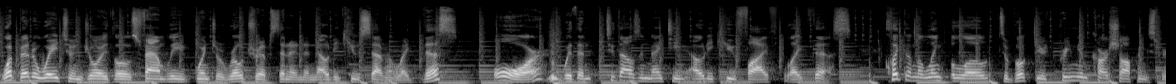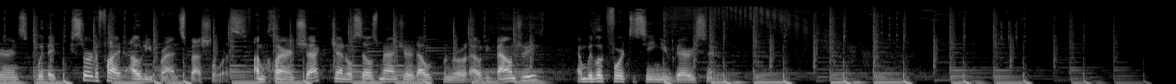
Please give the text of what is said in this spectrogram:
What better way to enjoy those family winter road trips than in an Audi Q7 like this, or with a 2019 Audi Q5 like this? Click on the link below to book your premium car shopping experience with a certified Audi brand specialist. I'm Clarence Scheck, General Sales Manager at OpenRoad Audi Boundary, and we look forward to seeing you very soon.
